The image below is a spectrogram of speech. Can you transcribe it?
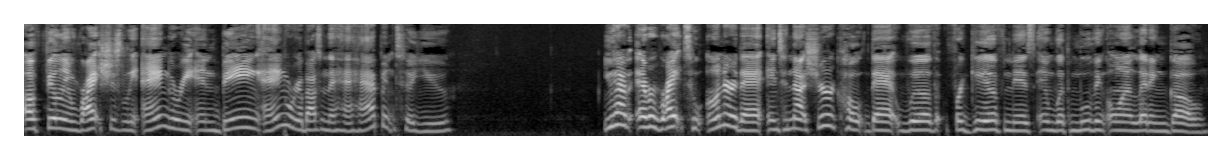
of feeling righteously angry and being angry about something that had happened to you you have every right to honor that and to not sugarcoat that with forgiveness and with moving on letting go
